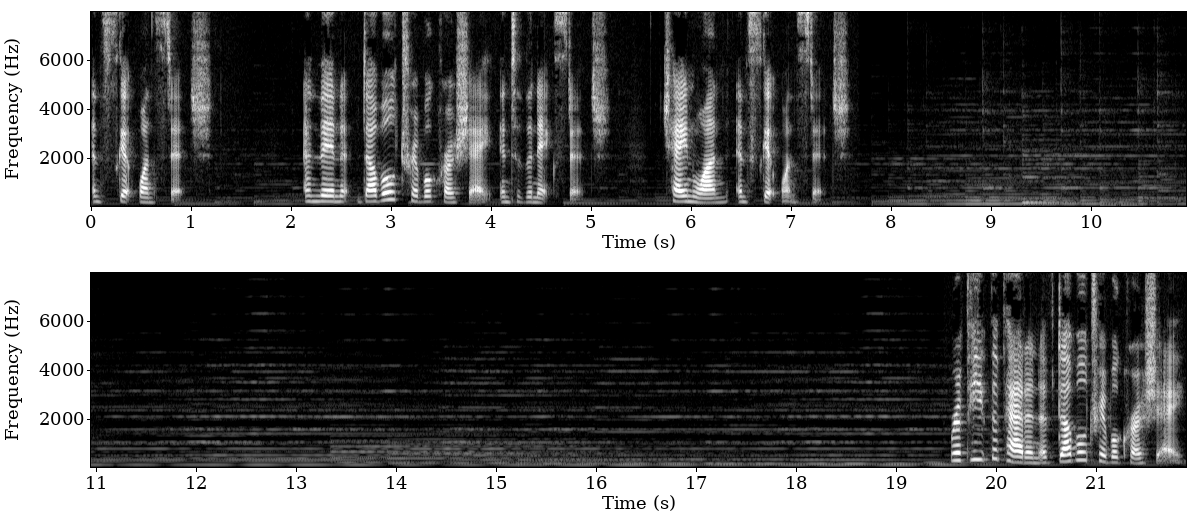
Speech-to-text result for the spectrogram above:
and skip 1 stitch. And then double treble crochet into the next stitch. Chain 1 and skip 1 stitch. Repeat the pattern of double treble crochet,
